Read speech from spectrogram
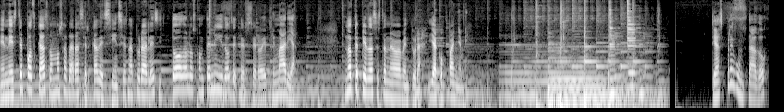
En este podcast vamos a hablar acerca de ciencias naturales y todos los contenidos de tercero de primaria. No te pierdas esta nueva aventura y acompáñame. ¿Te has preguntado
